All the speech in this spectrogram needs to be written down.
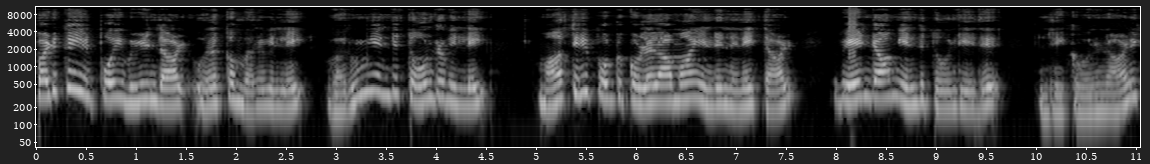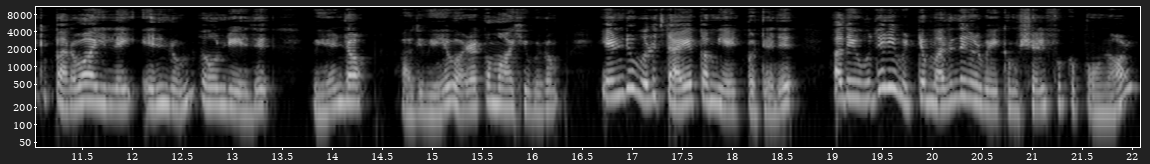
படுக்கையில் போய் விழுந்தாள். உறக்கம் வரவில்லை. வரும் என்று தோன்றவில்லை. மாத்திரை போட்டுக் கொள்ளலாமா என்று நினைத்தாள். வேண்டாம் என்று தோன்றியது. இன்றைக்கு ஒரு நாளைக்கு பரவாயில்லை என்றும் தோன்றியது. வேண்டாம் அதுவே வழக்கமாகிவிடும் என்று ஒரு தயக்கம் ஏற்பட்டது. அதை உதறிவிட்டு மருந்துகள் வைக்கும் ஷெல்ஃபுக்கு போனால்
